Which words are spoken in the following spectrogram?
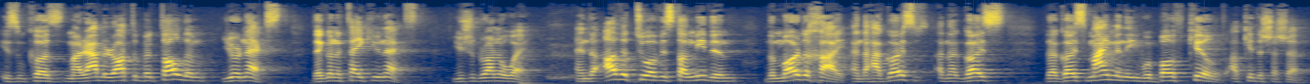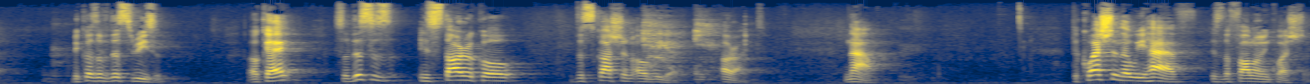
is because Maharam Rothenburg told him, You're next. They're going to take you next. You should run away. And the other two of his Talmidim, the Mordechai and the Hagois, and the Hagois, the Hagois Maimoni, were both killed al Kiddush Hashem because of this reason. Okay? So this is historical discussion over here. All right. Now, the question that we have is the following question.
